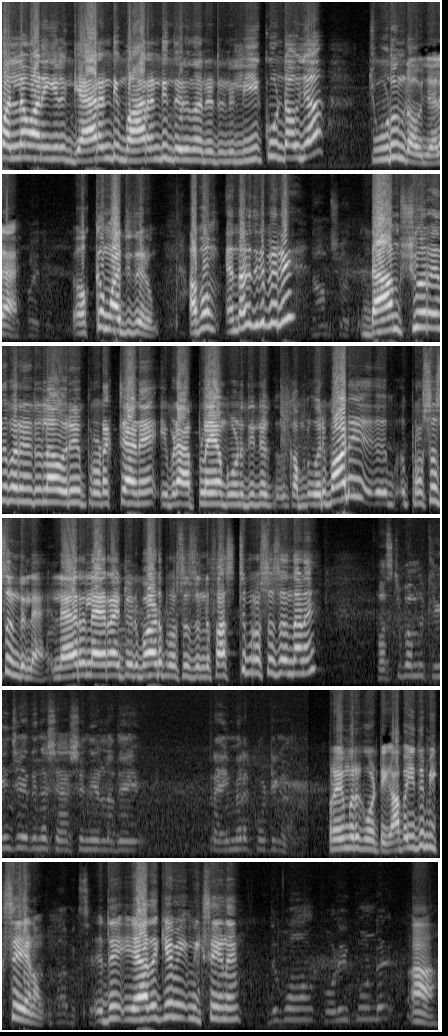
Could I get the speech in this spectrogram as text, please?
കൊല്ലമാണെങ്കിലും ഗ്യാരണ്ടി വാറണ്ടിയും തരും പറഞ്ഞിട്ടുണ്ട്. ലീക്കും ഉണ്ടാവില്ല ചൂടും ഉണ്ടാവില്ല അല്ലേ? ഒക്കെ മാറ്റി തരും. അപ്പം എന്താണ് ഇതിന്റെ പേര്? ഡാം ഷുവർ എന്ന് പറഞ്ഞിട്ടുള്ള ഒരു പ്രൊഡക്റ്റ് ആണ് ഇവിടെ അപ്ലൈ ചെയ്യാൻ പോകുന്നത്. ഇതിന്റെ ഒരുപാട് പ്രോസസ്സ് ഉണ്ട് അല്ലേ ലെയർ ലെയർ ആയിട്ട് ഒരുപാട് പ്രോസസ്സ് ഉണ്ട്. ഫസ്റ്റ് പ്രോസസ്സ് എന്താണ്? ഫസ്റ്റ് ക്ലീൻ ചെയ്തതിന് ശേഷം പ്രൈമറി കോട്ടിംഗ് ആണ്. Primary coating. അപ്പൊ ഇത് മിക്സ് ചെയ്യണം. ഇത് ഏതൊക്കെയാ മിക്സ് ചെയ്യണേ? ആ.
